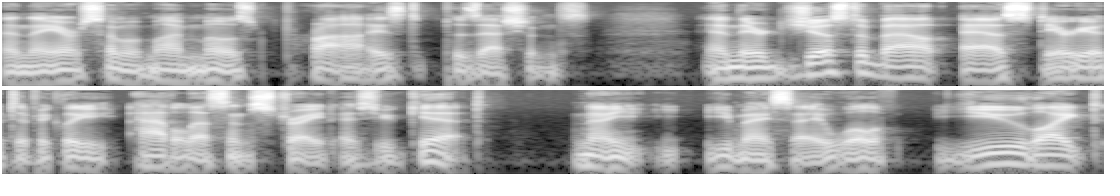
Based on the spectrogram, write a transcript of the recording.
and they are some of my most prized possessions. And they're just about as stereotypically adolescent straight as you get. Now, you, you may say, well, you liked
